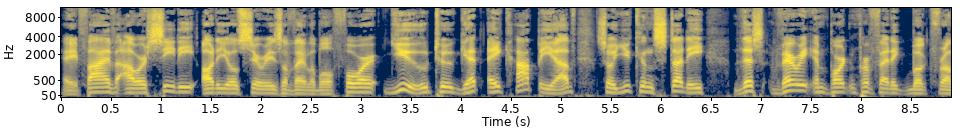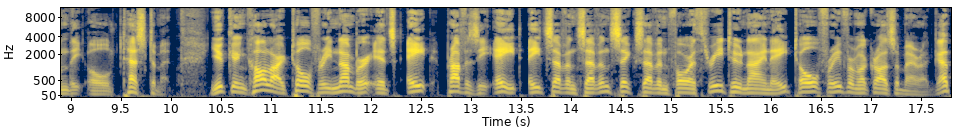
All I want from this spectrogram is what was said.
a five hour CD audio series available for you to get a copy of so you can study this very important prophetic book from the Old Testament. You can call our toll free number. It's 8 Prophecy 8 877 674 3298, toll free from across America.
